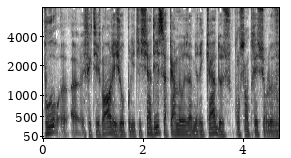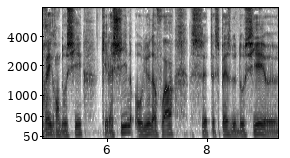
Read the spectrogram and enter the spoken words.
pour euh, euh, effectivement, les géopoliticiens disent ça permet aux Américains de se concentrer sur le vrai grand dossier qui est la Chine au lieu d'avoir cette espèce de dossier euh,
